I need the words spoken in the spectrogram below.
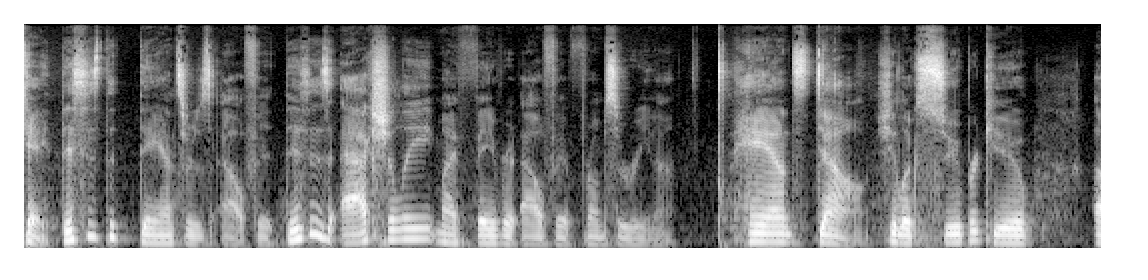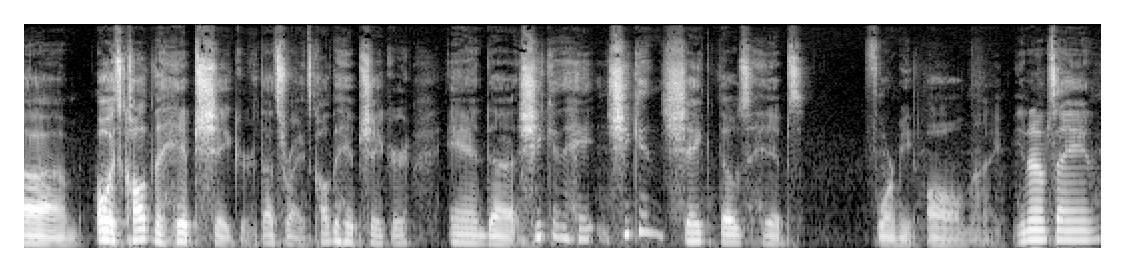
Okay, this is the dancer's outfit. This is actually my favorite outfit from Serena. Hands down. She looks super cute. Um, oh, it's called the hip shaker. That's right. It's called the hip shaker. And uh, she can ha- she can shake those hips for me all night. You know what I'm saying?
